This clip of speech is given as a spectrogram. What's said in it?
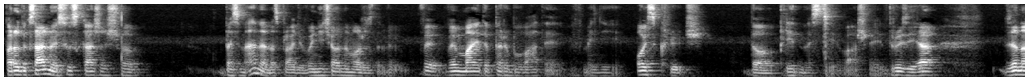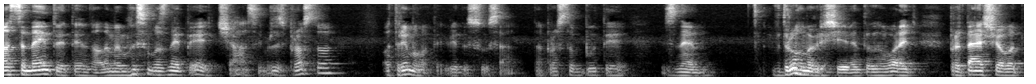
парадоксально Ісус каже, що без мене насправді ви нічого не можете. Ви, ви, ви маєте перебувати в мені. Ось ключ до плідності вашої. Друзі, я, для нас це не інтуїтивно, але ми мусимо знайти час і можливість просто отримувати від Ісуса та просто бути з Ним. В другому вірші він тут говорить про те, що от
